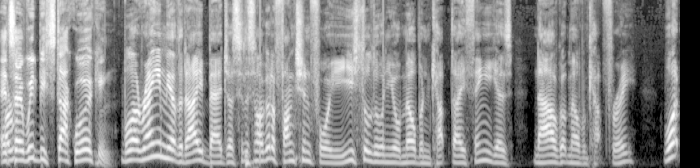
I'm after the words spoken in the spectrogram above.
And so we'd be stuck working. Well, I rang him the other day, Badge. I said, listen, I've got a function for you. Are you still doing your Melbourne Cup Day thing? He goes, no, I've got Melbourne Cup free. What?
